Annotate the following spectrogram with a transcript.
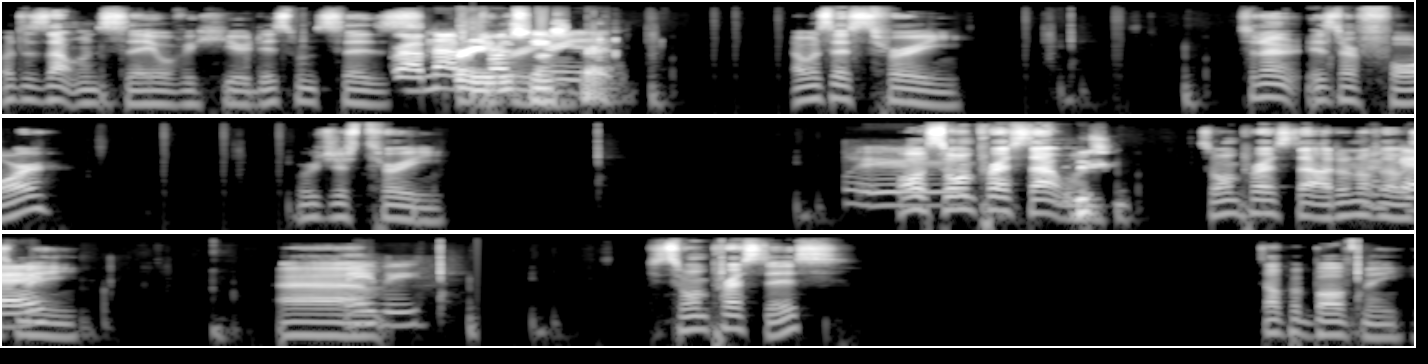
what does that one say over here? This one says Bro, I'm not Three, this one's frustrated. Three. that one says three. So now is there four? Or just three? Where... Oh, someone pressed that one. Someone pressed that. I don't know if that was me. Um, Maybe. Someone press this. It's up above me.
